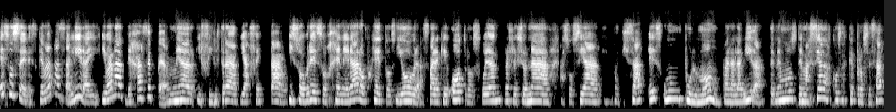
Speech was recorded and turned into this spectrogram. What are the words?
esos seres que van a salir ahí y van a dejarse permear y filtrar y afectar y sobre eso generar objetos y obras para que otros puedan reflexionar, asociar, empatizar, es un pulmón para la vida. Tenemos demasiadas cosas que procesar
